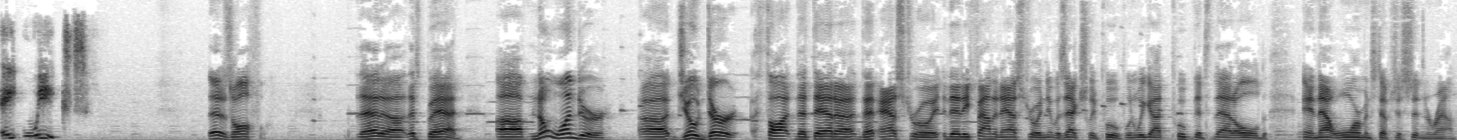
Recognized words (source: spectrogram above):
eight weeks. That is awful. That uh, that's bad. Uh, no wonder uh, Joe Dirt thought that that uh, that asteroid that he found an asteroid and it was actually poop. When we got poop that's that old and that warm and stuff just sitting around.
